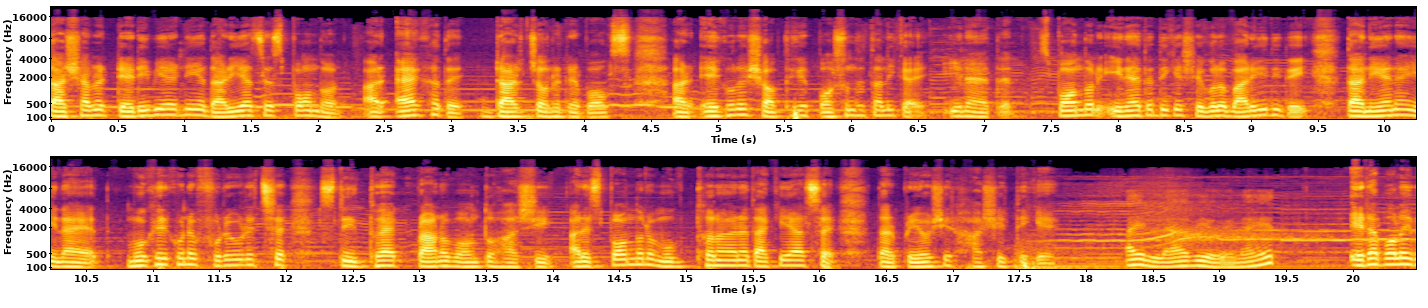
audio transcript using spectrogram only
তার সামনে টেডি বিয়ার নিয়ে দাঁড়িয়ে আছে স্পন্দন আর এক হাতে ডার্ক চকলেটের বক্স। আর এগুলো সব থেকে পছন্দের তালিকায় ইনায়েতের। স্পন্দন ইনায়েতের দিকে সেগুলো বাড়িয়ে দিতেই তা নিয়ে নেয় ইনায়েত। মুখের কোণে ফুটে উঠেছে স্নিগ্ধ এক প্রাণবন্ত হাসি। আর স্পন্দন মুগ্ধ নয়নে তাকিয়ে আছে তার প্রেয়সীর হাসির দিকে। I love you Inayat. এটা বলেই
